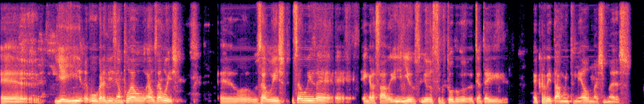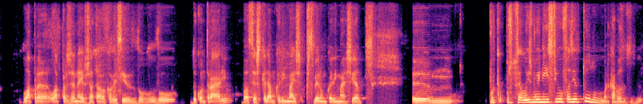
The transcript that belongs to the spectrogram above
É, e aí o grande exemplo é o, é o Zé Luís. É, o Zé Luís, o Zé Luís é, é, é engraçado e eu, eu sobretudo tentei acreditar muito nele, mas, mas lá, para, lá para janeiro já estava convencido do, do, do contrário vocês se calhar um bocadinho mais, perceberam um bocadinho mais cedo. Um, porque, o José Luís no início fazia de tudo, marcava de,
